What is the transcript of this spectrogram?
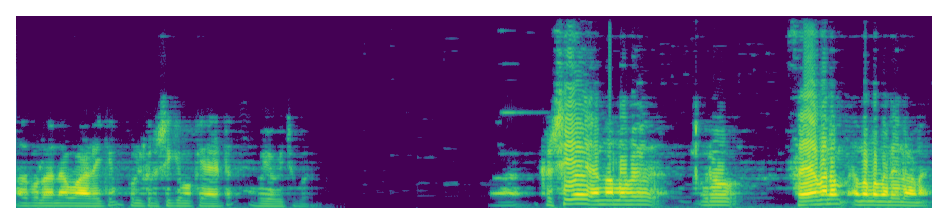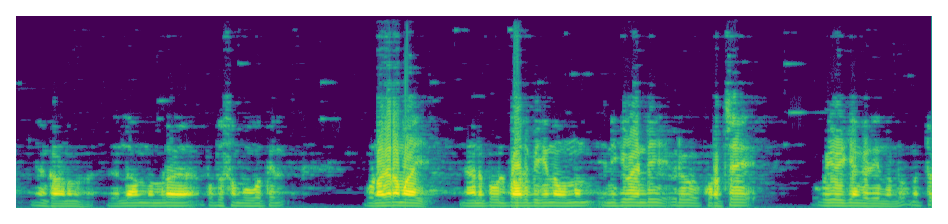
അതുപോലെ തന്നെ വാഴയ്ക്കും പുൽകൃഷിക്കുമൊക്കെ ആയിട്ട് ഉപയോഗിച്ചു പോരും ആ, കൃഷി എന്നുള്ളത് ഒരു സേവനം എന്നുള്ള നിലയിലാണ് ഞാൻ കാണുന്നത്. ഇതെല്ലാം നമ്മുടെ പൊതുസമൂഹത്തിൽ ഗുണകരമായി ഞാനിപ്പോൾ ഉൽപ്പാദിപ്പിക്കുന്ന ഒന്നും എനിക്ക് വേണ്ടി ഒരു കുറച്ചേ ഉപയോഗിക്കാൻ കഴിയുന്നുള്ളൂ. മറ്റ്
